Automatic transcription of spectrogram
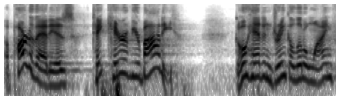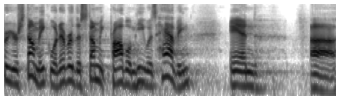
A part of that is take care of your body. Go ahead and drink a little wine for your stomach, whatever the stomach problem he was having, and uh,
